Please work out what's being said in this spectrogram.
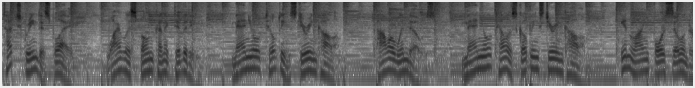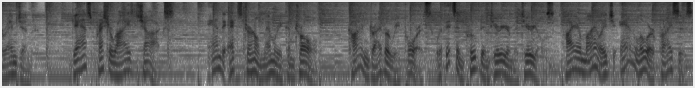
Touchscreen display, wireless phone connectivity, manual tilting steering column, power windows, manual telescoping steering column, inline four-cylinder engine, gas pressurized shocks, and external memory control. Car and Driver reports with its improved interior materials, higher mileage, and lower prices,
